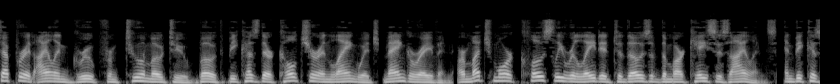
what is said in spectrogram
separate island group from Tuamotu both because their culture and language are much more closely related to those of the Marquesas Islands, and because,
